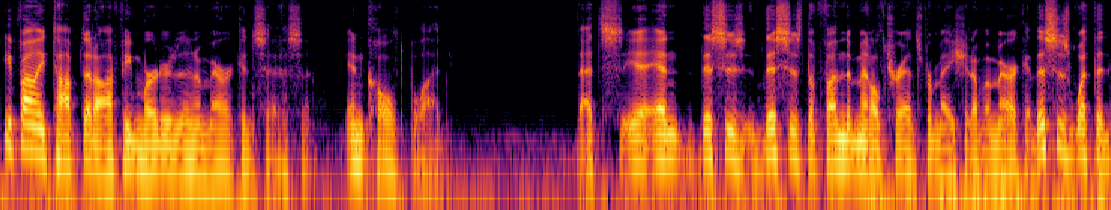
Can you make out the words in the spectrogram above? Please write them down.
he finally topped it off. He murdered an American citizen in cold blood. That's and this is this is the fundamental transformation of America. This is what the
